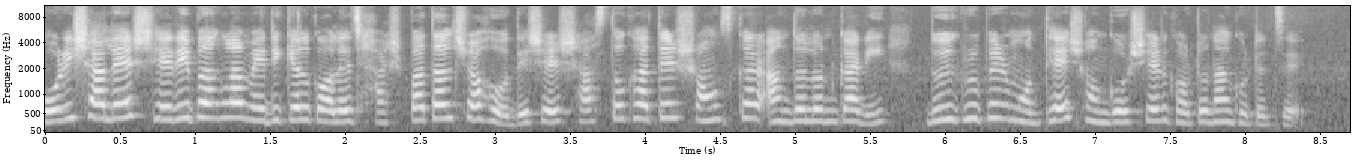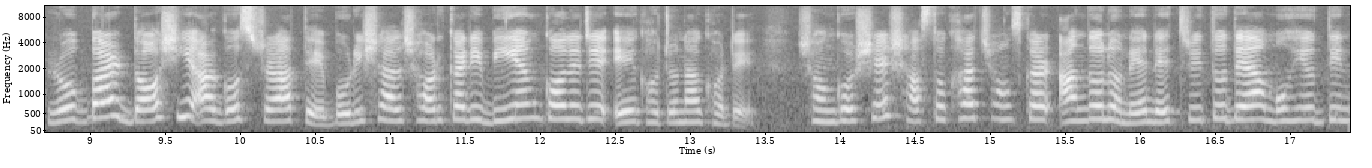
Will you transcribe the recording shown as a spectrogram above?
বরিশালের শেরেবাংলা মেডিকেল কলেজ হাসপাতাল সহ দেশের স্বাস্থ্য খাতের সংস্কার আন্দোলনকারী দুই গ্রুপের মধ্যে সংঘর্ষের ঘটনা ঘটেছে। রোববার দশই আগস্ট রাতে বরিশাল সরকারি বিএম কলেজে এ ঘটনা ঘটে। সংঘর্ষে স্বাস্থ্য খাত সংস্কার আন্দোলনে নেতৃত্ব দেয়া মহিউদ্দিন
